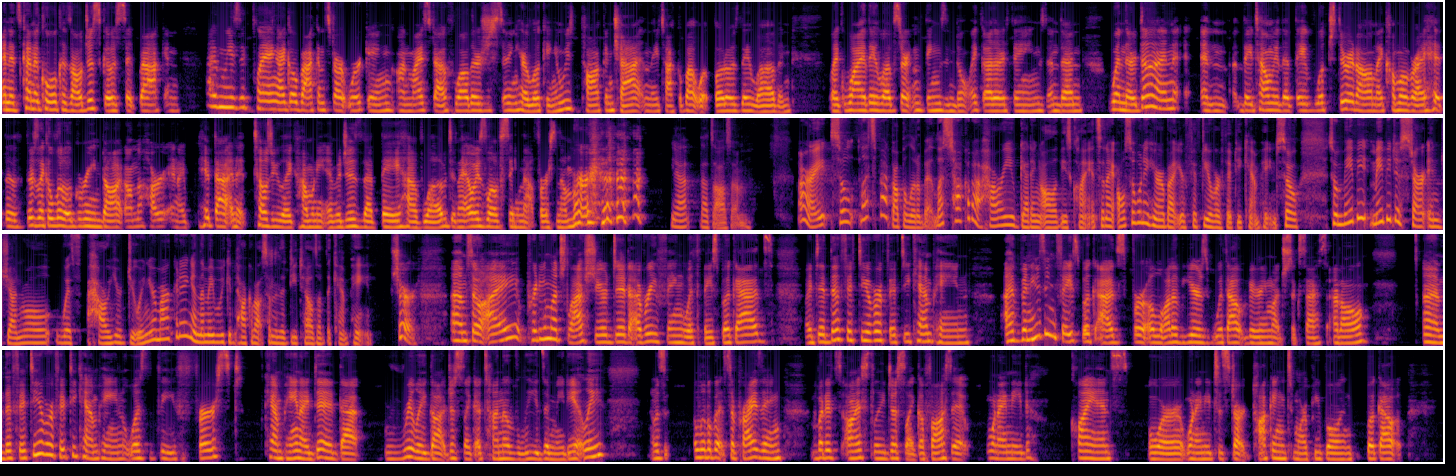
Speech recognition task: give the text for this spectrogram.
And it's kind of cool cuz I'll just go sit back and I have music playing. I go back and start working on my stuff while they're just sitting here looking and we talk and chat and they talk about what photos they love and like why they love certain things and don't like other things. And then when they're done and they tell me that they've looked through it all and I come over, I hit the there's like a little green dot on the heart and I hit that and it tells you like how many images that they have loved. And I always love seeing that first number. yeah, that's awesome. All right, so let's back up a little bit. Let's talk about how are you getting all of these clients, and I also want to hear about your fifty over fifty campaign. So, so maybe maybe just start in general with how you're doing your marketing, and then maybe we can talk about some of the details of the campaign. Sure. Um, so I pretty much last year did everything with Facebook ads. I did the fifty over fifty campaign. I've been using Facebook ads for a lot of years without very much success at all. Um, the 50 over 50 campaign was the first campaign I did that really got just like a ton of leads immediately. It was a little bit surprising, but it's honestly just like a faucet when I need clients or when I need to start talking to more people and book out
